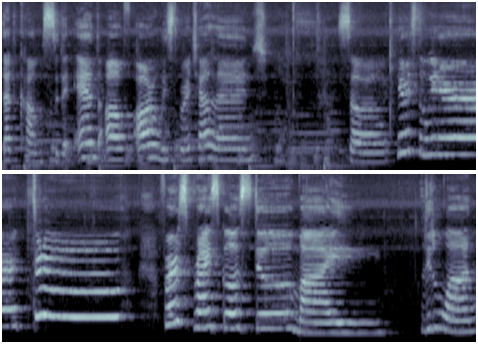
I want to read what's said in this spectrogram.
that comes to the end of our whisper challenge. So here's the winner. First prize goes to my little one,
